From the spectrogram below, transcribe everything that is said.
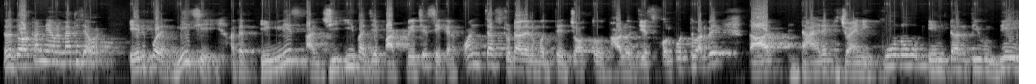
তাহলে দরকার নেই আমরা ম্যাথে যাওয়ার। এরপরে নিচে, অর্থাৎ ইংলিশ আর জিই বা যে পার্ট রয়েছে, সেখানে পঞ্চাশ টোটালের মধ্যে যত ভালো যে স্কোর করতে পারবে, তার ডাইরেক্ট জয়েনিং কোনো ইন্টারভিউ নেই।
